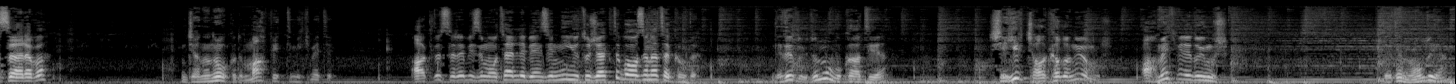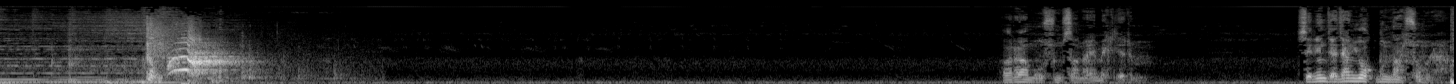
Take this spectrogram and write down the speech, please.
Nasıl araba? Canını okudum. Mahvettim Hikmet'i. Aklı sıra bizim otelle benzinliği yutacaktı boğazına takıldı. Dede duydun mu bu katı ya? Şehir çalkalanıyormuş. Ahmet bile duymuş. Dede ne oldu ya? Haram olsun sana emeklerim. Senin deden yok bundan sonra.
